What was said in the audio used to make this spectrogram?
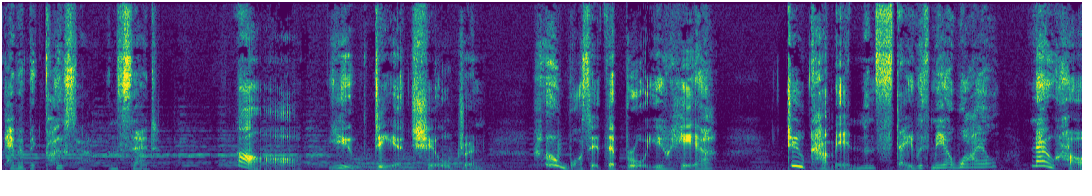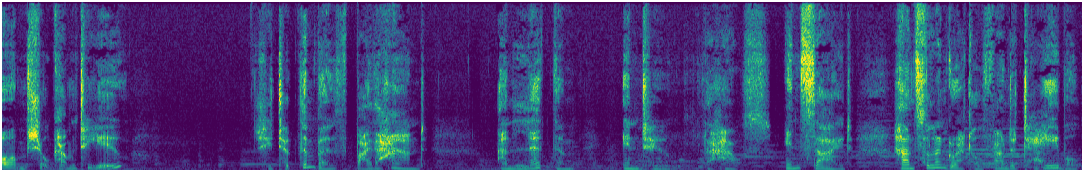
came a bit closer and said, Ah, you dear children, who was it that brought you here? Do come in and stay with me a while. No harm shall come to you. She took them both by the hand and led them into the house. Inside, Hansel and Gretel found a table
